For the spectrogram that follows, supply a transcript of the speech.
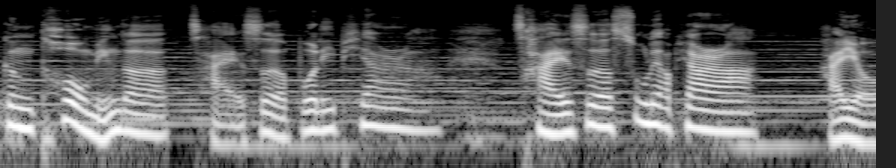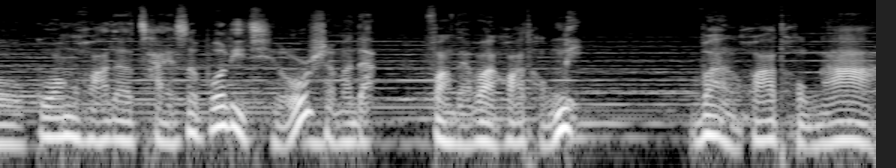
更透明的彩色玻璃片啊，彩色塑料片啊，还有光滑的彩色玻璃球什么的，放在万花筒里。万花筒啊，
